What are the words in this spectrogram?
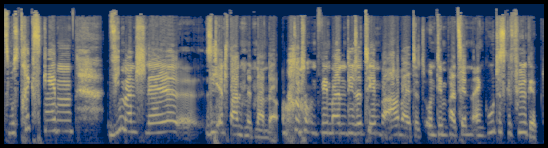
es muss Tricks geben, wie man schnell äh, sich entspannt miteinander und wie man diese Themen bearbeitet und dem Patienten ein gutes Gefühl gibt.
